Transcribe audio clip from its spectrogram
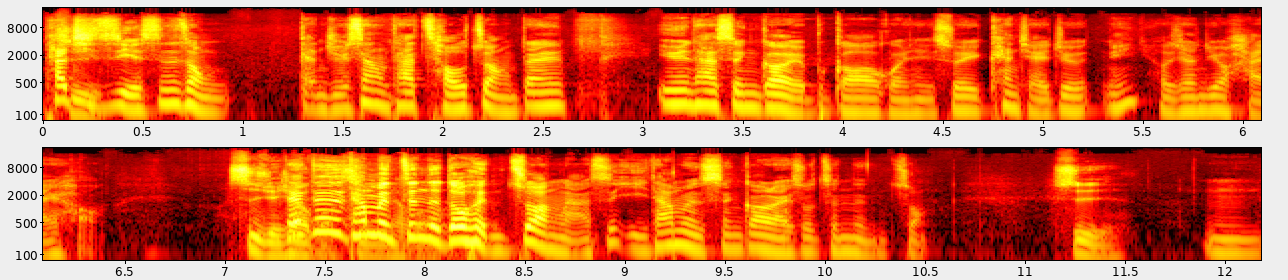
他其实也是那种感觉上他超壮，但是因为他身高也不高的关系，所以看起来就诶、好像就还好。视觉效果，但但是他们真的都都很壮啦，是以他们的身高来说真的很壮。是嗯，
